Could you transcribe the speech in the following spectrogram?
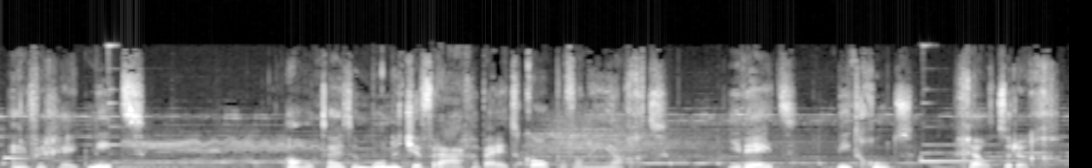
en vergeet niet altijd een bonnetje vragen bij het kopen van een jacht. Je weet, niet goed, geld terug.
